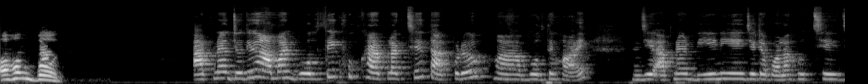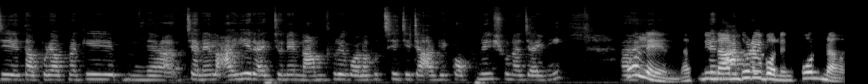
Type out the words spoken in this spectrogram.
অহংবোধ আপনার যদিও আমার বলতে খুব খারাপ লাগছে তারপরেও বলতে হয়। যে আপনার বিয়ে নিয়ে যেটা বলা হচ্ছে যে তারপরে আপনাকে চ্যানেল আই এর একজনের নাম ধরে বলা হচ্ছে যেটা আগে কখনোই শোনা যায়নি। বলেন আপনি নাম ধরেই বলেন কোন নাম?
